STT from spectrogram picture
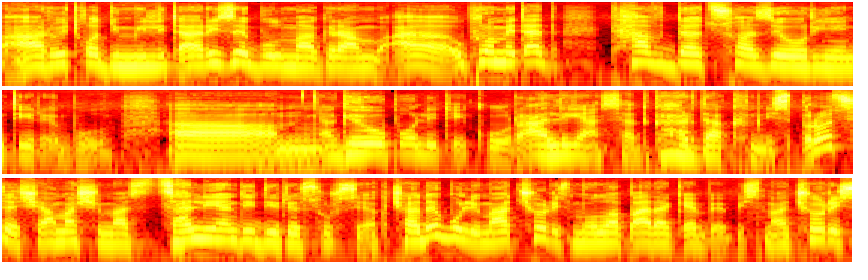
არ ვიტყოდი მილიტარიზებულ, მაგრამ უფრო მეტად თავდაცვაზე ორიენტირებულ გეოპოლიტიკურ ალიანსად გარდაქმნის პროცესში, ამაში მას ძალიან დიდი რესურსი აქვს ჩადებული, მათ შორის მოლაპარაკებების, მათ შორის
